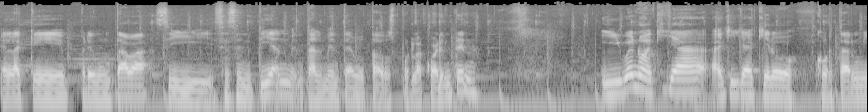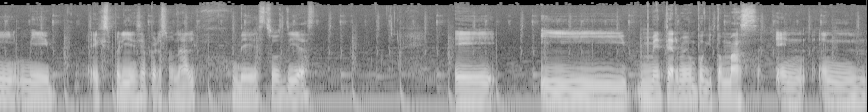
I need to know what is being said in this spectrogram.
en la que preguntaba si se sentían mentalmente agotados por la cuarentena. Y bueno, aquí ya, aquí ya quiero cortar mi, experiencia personal de estos días eh, y meterme un poquito más en, en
